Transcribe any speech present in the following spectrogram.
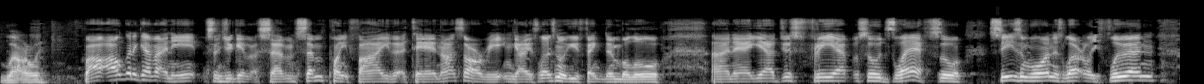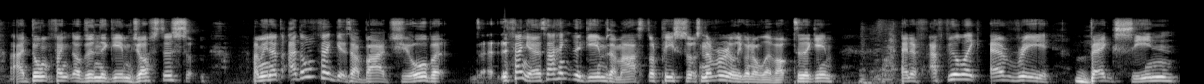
literally. But I'm going to give it an 8 since you gave it a 7. 7.5 out of 10. That's our rating, guys. Let us know what you think down below. And uh, yeah, just three episodes left. So season 1 is literally flew in. I don't think they're doing the game justice. I mean, I, I don't think it's a bad show, but the thing is, I think the game's a masterpiece, so it's never really going to live up to the game. And if I feel like every big scene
